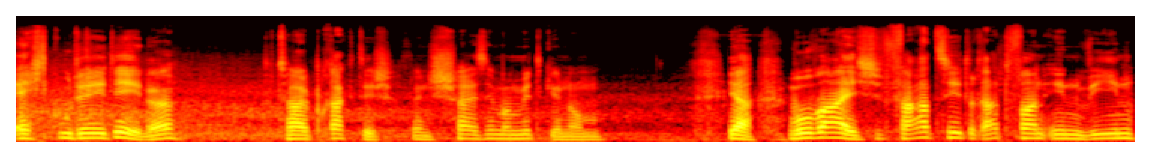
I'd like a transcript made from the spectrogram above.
Echt gute Idee, ne? Total praktisch. Den Scheiß immer mitgenommen. Ja, wo war ich? Fazit, Radfahren in Wien.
